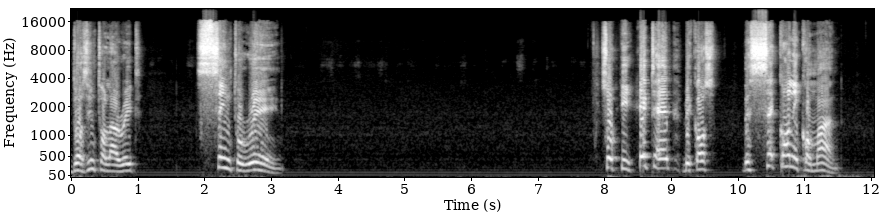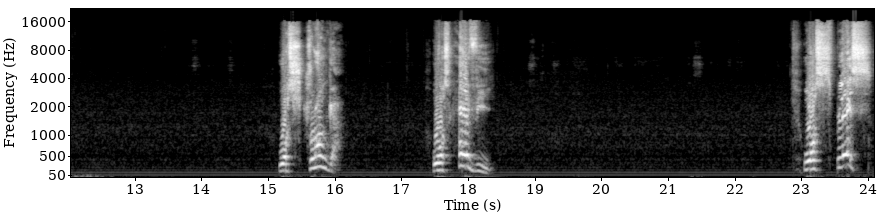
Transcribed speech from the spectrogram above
doesn't tolerate sin to reign. So he hated because the second in command was stronger, was heavy, was placed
